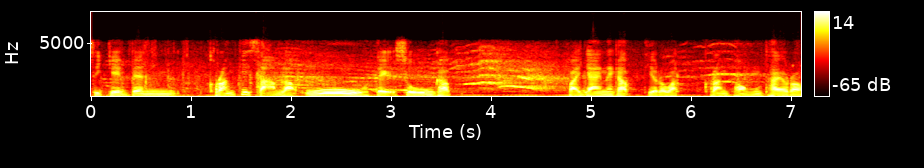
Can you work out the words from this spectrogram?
ซีเกมเป็นครั้งที่ 3 แล้ว อู้ เตะสูงครับ ฝ่ายแดงนะครับธีรวัตรครังทองของไทยเรา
